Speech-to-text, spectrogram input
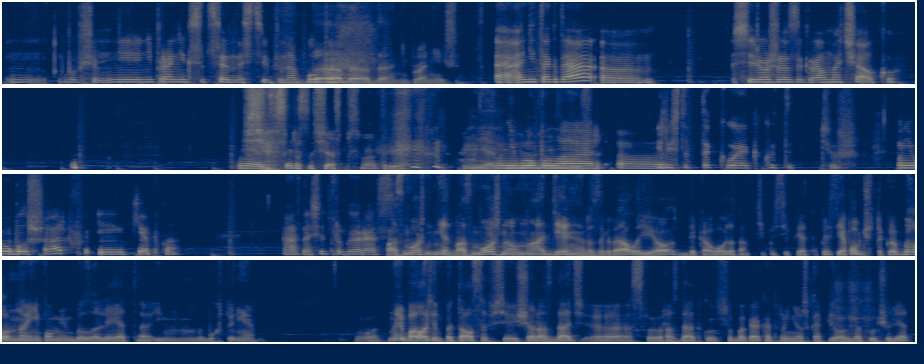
в общем, не, не проникся ценностью пенопопы. Да, да, да, не проникся. А, не тогда Сережа разыграл мочалку. Нет, Сейчас, сер- пос- сейчас посмотрю. Нет. у него не была, э, Или что-то такое, какую-то чушь. у него был шарф и кепка. А, значит, в другой раз. Возможно, нет, возможно, он отдельно разыграл ее для кого-то там, типа, секретный приз. Я помню, что такое было, но я не помню, было ли это именно на Бухтуне. Вот. Ну и Болотин пытался все еще раздать э, свою раздатку СУБК, которая у него скопилась за кучу лет.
